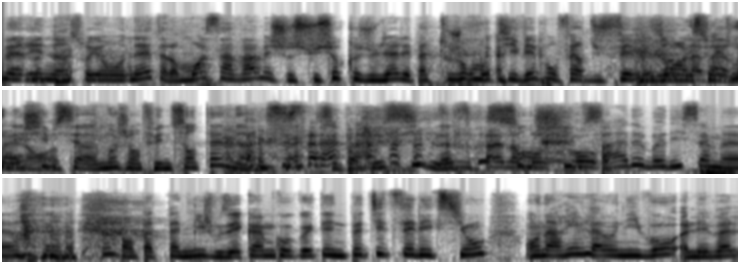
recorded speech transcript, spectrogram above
Perrine, hein, soyons honnêtes. Alors moi, ça va, mais je suis sûre que Julia, elle n'est pas toujours motivée pour faire du fait Mais maison non, à chips, c'est- moi j'en fais une centaine. C'est pas possible. Non. Pas de body summer. en pas de panique, je vous ai quand même concocté une petite sélection. On arrive là au niveau level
